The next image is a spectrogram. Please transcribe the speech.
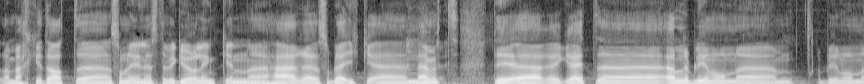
La merke til at uh, som den eneste vigørlinken uh, her, uh, så ble jeg ikke nevnt. Det er greit. eller det blir noen, blir noen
